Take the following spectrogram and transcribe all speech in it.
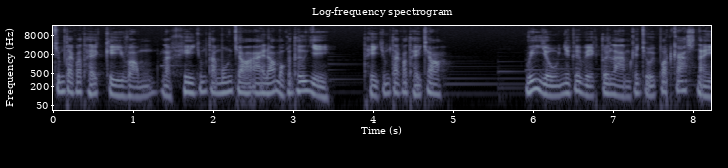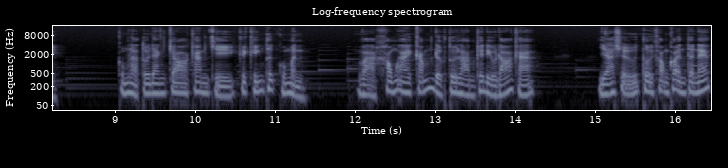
Chúng ta có thể kỳ vọng là khi chúng ta muốn cho ai đó một cái thứ gì, thì chúng ta có thể cho. Ví dụ như cái việc tôi làm cái chuỗi podcast này, cũng là tôi đang cho các anh chị cái kiến thức của mình, và không ai cấm được tôi làm cái điều đó cả. Giả sử tôi không có internet,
